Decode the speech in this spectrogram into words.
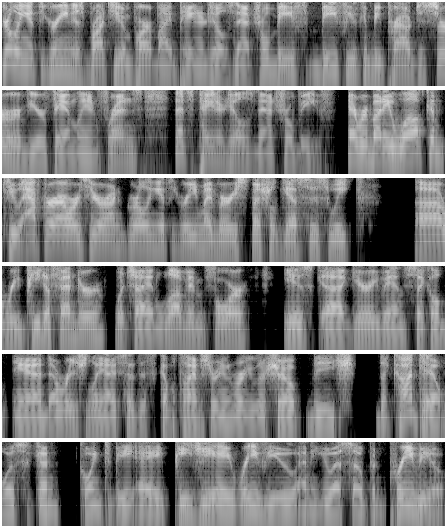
Grilling at the Green is brought to you in part by Painted Hills Natural Beef. Beef you can be proud to serve your family and friends. That's Painted Hills Natural Beef. Hey everybody, welcome to After Hours here on Grilling at the Green. My very special guest this week, uh, repeat offender, which I love him for, is uh, Gary Van Sickle. And originally, I said this a couple times during the regular show. The the content was going, going to be a PGA review and a U.S. Open preview.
